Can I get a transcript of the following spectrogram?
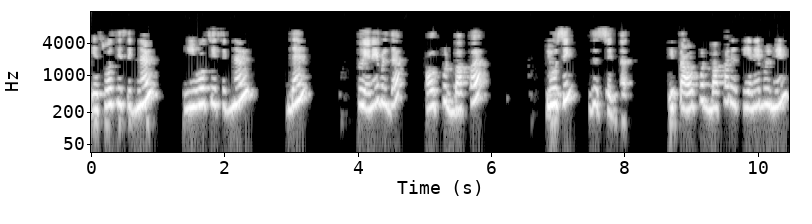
SOC signal, EOC signal, then to enable the output buffer using this signal. If the output buffer is enabled means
